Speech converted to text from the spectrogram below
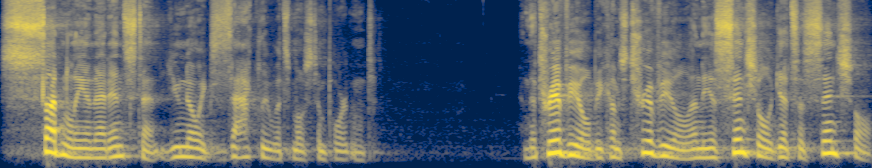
suddenly in that instant, you know exactly what's most important. And the trivial becomes trivial, and the essential gets essential.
